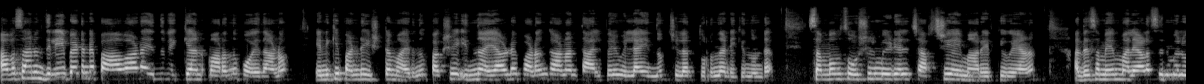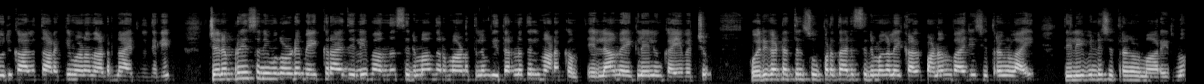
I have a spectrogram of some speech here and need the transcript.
അവസാനം ദിലീപേട്ടന്റെ പാവാട എന്ന് വെക്കാൻ മറന്നു പോയതാണോ എനിക്ക് പണ്ട് ഇഷ്ടമായിരുന്നു. പക്ഷെ ഇന്ന് അയാളുടെ പടം കാണാൻ താല്പര്യമില്ല എന്നും ചിലർ തുറന്നടിക്കുന്നുണ്ട്. സംഭവം സോഷ്യൽ മീഡിയയിൽ ചർച്ചയായി മാറിയിരിക്കുകയാണ്. അതേസമയം മലയാള സിനിമയിൽ ഒരു കാലത്ത് അടക്കിമാണ് നടനായിരുന്നു ദിലീപ്. ജനപ്രിയ സിനിമകളുടെ മേക്കറായ ദിലീപ് അന്ന് സിനിമാ നിർമ്മാണത്തിലും വിതരണത്തിലും അടക്കം എല്ലാ മേഖലയിലും കൈവച്ചു. ഒരു ഘട്ടത്തിൽ സൂപ്പർ താര സിനിമകളേക്കാൾ പണം വാരിയ ചിത്രങ്ങളായി ദിലീപിന്റെ ചിത്രങ്ങൾ മാറിയിരുന്നു.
